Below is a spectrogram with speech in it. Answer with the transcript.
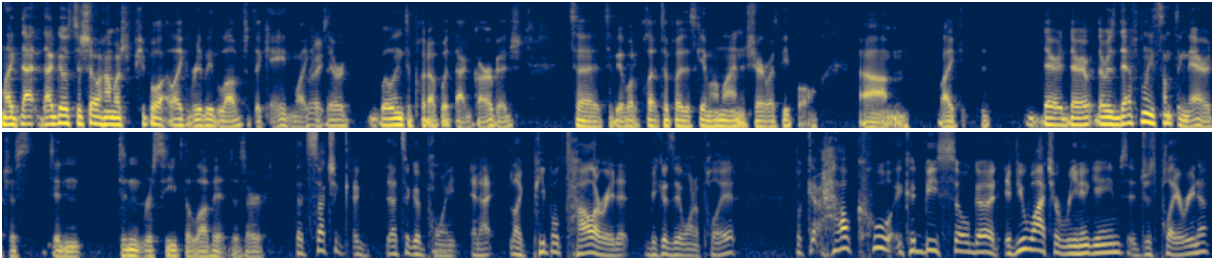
like that that goes to show how much people like really loved the game. Like Right. if they were willing to put up with that garbage to to be able to play to play this game online and share it with people. Um, like there there there was definitely something there. It just didn't didn't receive the love it deserved. That's such a, a that's a good point, and I like people tolerate it because they want to play it. But how cool it could be so good if you watch arena games, just play arena,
